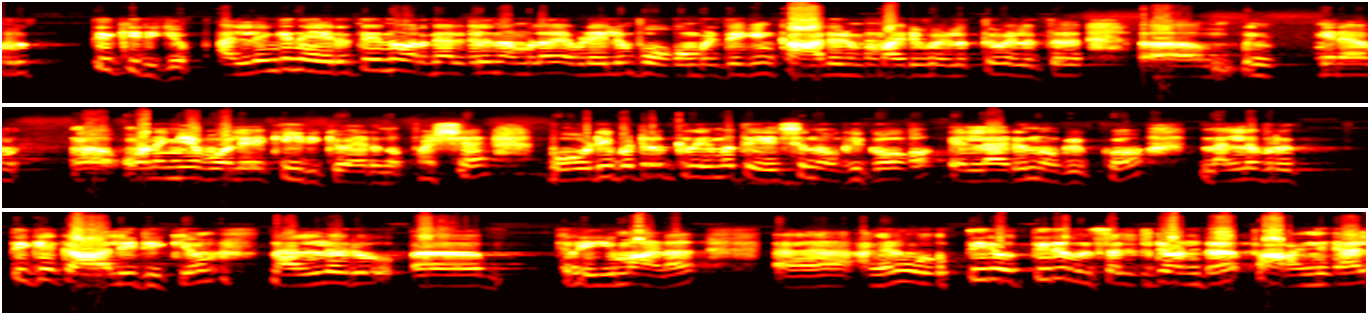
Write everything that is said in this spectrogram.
വൃത്തി വൃത്തിക്കിരിക്കും. അല്ലെങ്കിൽ നേരത്തെ എന്ന് പറഞ്ഞാൽ നമ്മൾ എവിടെയെങ്കിലും പോകുമ്പോഴത്തേക്കും കാലൊരുമാതിരി വെളുത്ത് വെളുത്ത് ഇങ്ങനെ ഉണങ്ങിയ പോലെയൊക്കെ ഇരിക്കുമായിരുന്നു പക്ഷെ ബോഡി ബട്ടർ ക്രീം തേച്ച് നോക്കിക്കോ എല്ലാരും നോക്കിക്കോ നല്ല വൃത്തിക്ക് കാലിരിക്കും നല്ലൊരു ക്രീമാണ് അങ്ങനെ ഒത്തിരി ഒത്തിരി റിസൾട്ട് ഉണ്ട്. പറഞ്ഞാൽ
